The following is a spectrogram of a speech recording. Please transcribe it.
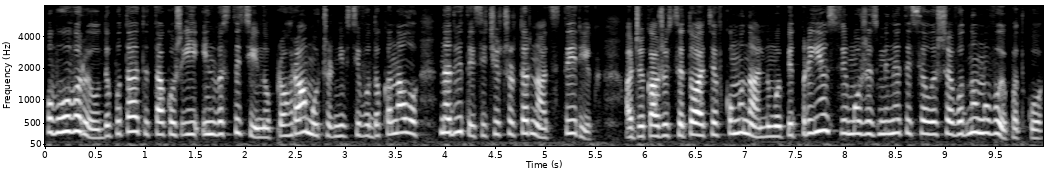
Обговорили депутати також і інвестиційну програму Чернівці водоканалу на 2014 рік. Адже кажуть, ситуація в комунальному підприємстві може змінитися лише в одному випадку,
